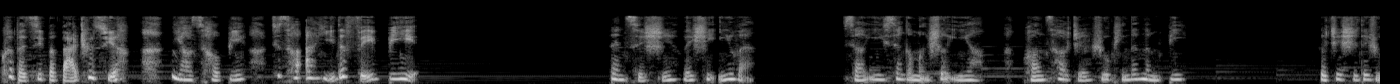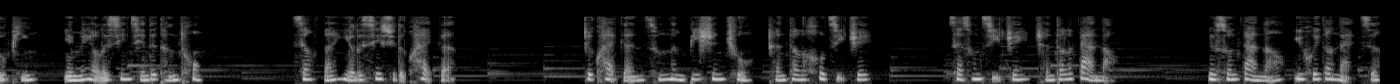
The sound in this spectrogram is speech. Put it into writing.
快把鸡巴拔出去！你要操逼就操阿姨的肥逼。但此时为时已晚，小易像个猛兽一样狂操着如萍的嫩逼。可这时的如萍也没有了先前的疼痛，相反有了些许的快感。这快感从嫩逼深处传到了后脊椎。再从脊椎传到了大脑，又从大脑迂回到奶子。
